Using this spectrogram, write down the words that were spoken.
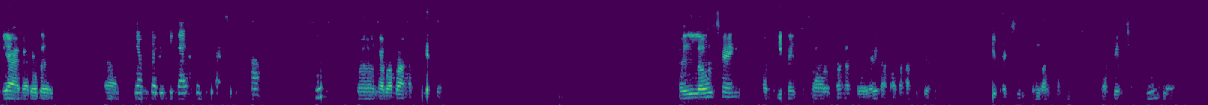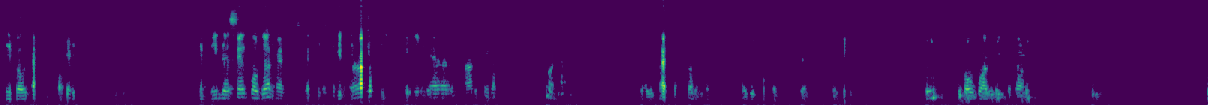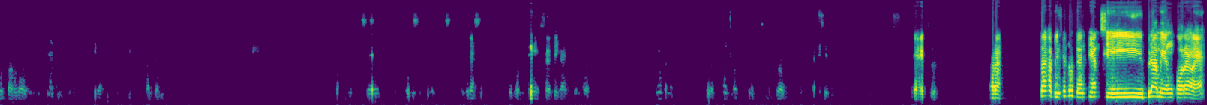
ya ada double Yang udah dipindah kita. Eh, nggak apa-apa. Of image for mana boleh nggak apa-apa gitu deteksi ulang oke. Ini oke in the same folder and Ini settingan ya itu. Orang nah habis itu gantian si Bram yang Corel ya.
